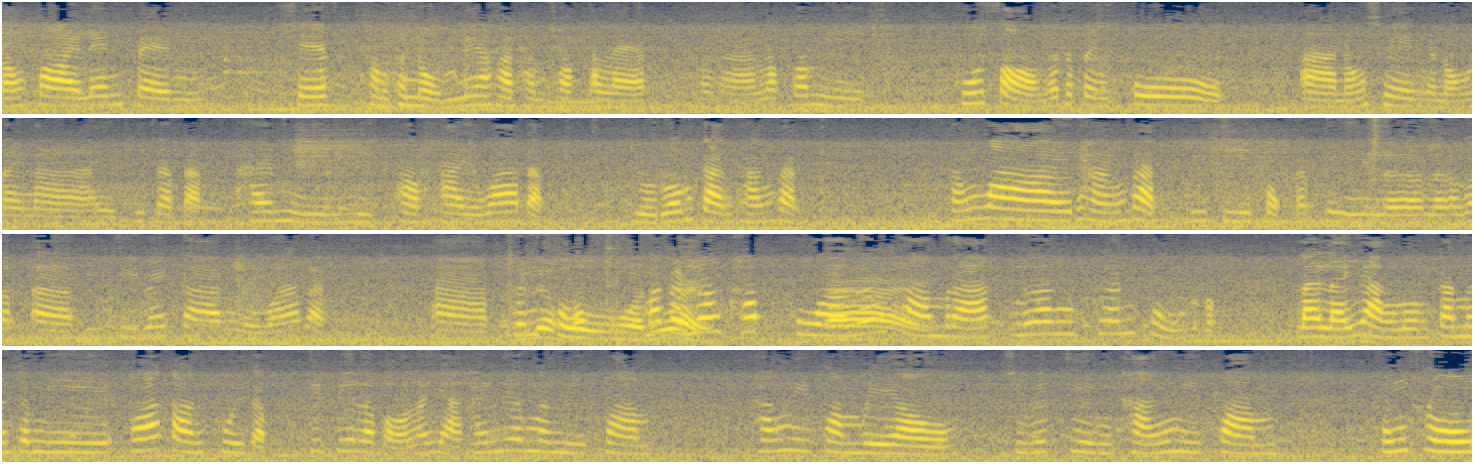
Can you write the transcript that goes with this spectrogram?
น้องปอยเล่นเป็นเชฟทำขนมเนี่ยค่ะทำช็อกโกแลตนะคะแล้วก็มีคู่สองก็จะเป็นคู่น้องเชนกับน้องนายนายที่จะแบบให้มีมีความไอว่าแบบอยู่ร่วมกันทั้งแบบ ทั้งวายทั้งแบบบีจีปกติเลยแล้วก็บีจีด้วยกันหรือว่าแบบอ่าเพื่อนฝูงมันเป็นเรื่องครอบครัวเรื่องความรักเรื่องเพื่อนฝูงแบบหลาย ๆ อย่างรวมกันมันจะมี เพราะว่าตอนคุยกับพี่ๆเราบอกว่าเราอยากให้เรื่องมันมีความทั้งมีความเรียวชีวิตจริง ทั้งมีความฟุ้ง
